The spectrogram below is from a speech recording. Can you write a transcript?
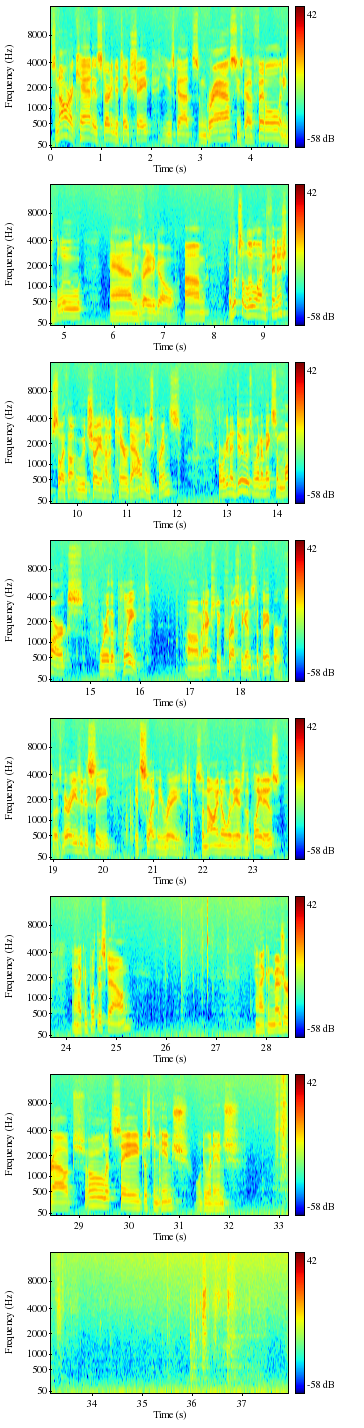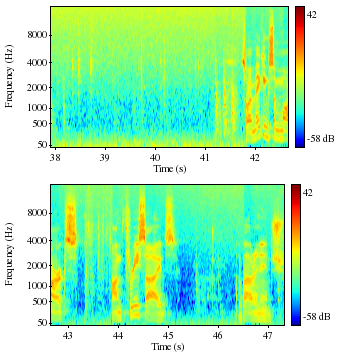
So now our cat is starting to take shape. He's got some grass, he's got a fiddle, and he's blue, and he's ready to go. Um, it looks a little unfinished, so I thought we would show you how to tear down these prints. What we're going to do is we're going to make some marks where the plate um, actually pressed against the paper. So it's very easy to see. It's slightly raised. So now I know where the edge of the plate is, and I can put this down and I can measure out, oh, let's say just an inch. We'll do an inch. So I'm making some marks on three sides about an inch.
